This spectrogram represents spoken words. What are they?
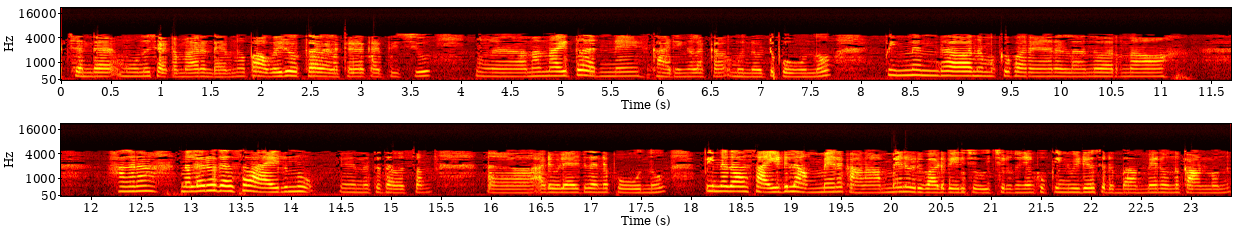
അച്ഛന്റെ മൂന്ന് ചേട്ടന്മാരുണ്ടായിരുന്നു. അപ്പോൾ അവരും ഒക്കെ വിളക്ക് കത്തിച്ചു. നന്നായിട്ട് തന്നെ കാര്യങ്ങളൊക്കെ മുന്നോട്ട് പോകുന്നു. പിന്നെന്താ നമുക്ക് പറയാനുള്ളതെന്ന് പറഞ്ഞാ അങ്ങനെ നല്ലൊരു ദിവസമായിരുന്നു ഇന്നത്തെ ദിവസം. അടിപൊളിയായിട്ട് തന്നെ പോകുന്നു. പിന്നെ ദാ സൈഡിൽ അമ്മേനെ കാണാം. അമ്മേനെ ഒരുപാട് പേര് ചോദിച്ചിരുന്നു. ഞാൻ കുക്കിംഗ് വീഡിയോസ് ഇടുമ്പോൾ അമ്മേനെ ഒന്ന് കാണണമെന്ന്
